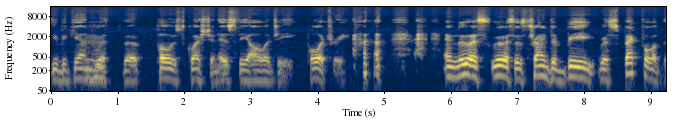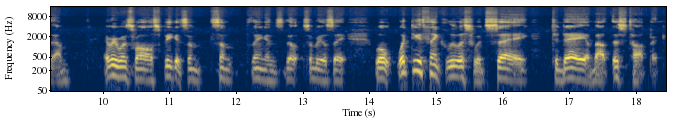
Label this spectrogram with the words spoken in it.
You begin mm-hmm. with the posed question: Is theology poetry? and Lewis Lewis is trying to be respectful of them. Every once in a while, I'll speak at some something, and somebody will say, "Well, what do you think Lewis would say today about this topic?"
